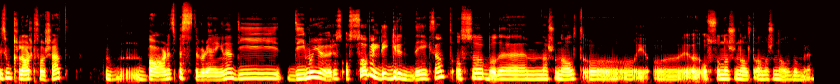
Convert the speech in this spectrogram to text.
liksom klart for seg at barnets beste-vurderingene, de, de må gjøres også veldig grundig, ikke sant? Også både nasjonalt og, og, og også nasjonalt av nasjonale dommere.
